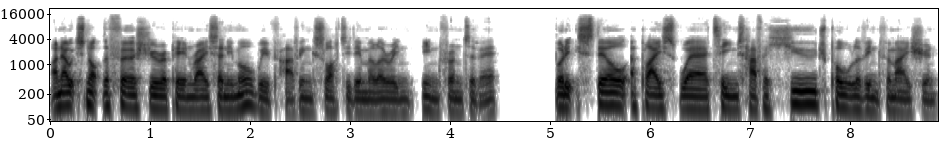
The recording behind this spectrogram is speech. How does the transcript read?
I know it's not the first European race anymore with having slotted Imola in, in front of it, but it's still a place where teams have a huge pool of information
